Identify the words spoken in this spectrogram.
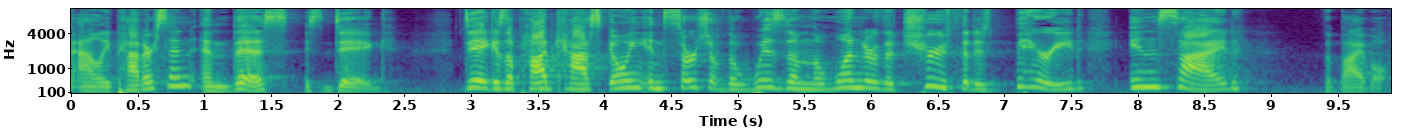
Allie Patterson, and this is Dig. Dig is a podcast going in search of the wisdom, the wonder, the truth that is buried inside the Bible.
